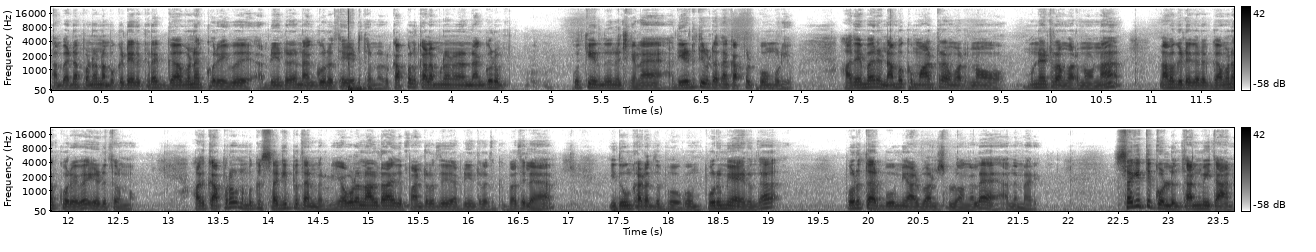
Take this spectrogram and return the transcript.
நம்ம என்ன பண்ணோம்? நம்மக்கிட்ட இருக்கிற கவனக்குறைவு அப்படின்ற நங்கூரத்தை எடுத்துடணும். ஒரு கப்பல் கிளம்பணும் நங்கூரம் குத்தி இருந்ததுன்னு வச்சுக்கோங்களேன் அதை எடுத்து விட்டால் தான் கப்பல் போக முடியும். அதே மாதிரி நமக்கு மாற்றம் வரணும் முன்னேற்றம் வரணும்னா நம்மக்கிட்ட இருக்கிற கவனக்குறைவை எடுத்துடணும். அதுக்கப்புறம் நமக்கு சகிப்புத்தன்மை இருக்கணும். எவ்வளோ நாள்ரா இது பண்ணுறது அப்படின்றதுக்கு பதிலாக இதுவும் கடந்து போகும். பொறுமையாக இருந்தால் பொறுத்தார் பூமி ஆழ்வார்னு சொல்லுவாங்கள்ல அந்த மாதிரி. சகித்து கொள்ளும் தன்மை தான்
